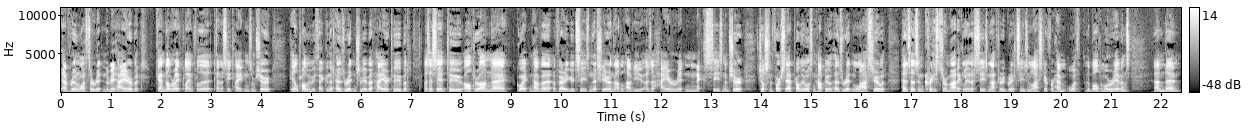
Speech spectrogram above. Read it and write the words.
everyone wants their rating to be higher, but Kendall Wright playing for the Tennessee Titans, I'm sure he'll probably be thinking that his rating should be a bit higher too. But as I said to Alterraun, uh, go out and have a, a, very good season this year, and that'll have you as a higher rating next season. I'm sure Justin Forsett probably wasn't happy with his rating last year, but his has increased dramatically this season after a great season last year for him with the Baltimore Ravens. And um,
